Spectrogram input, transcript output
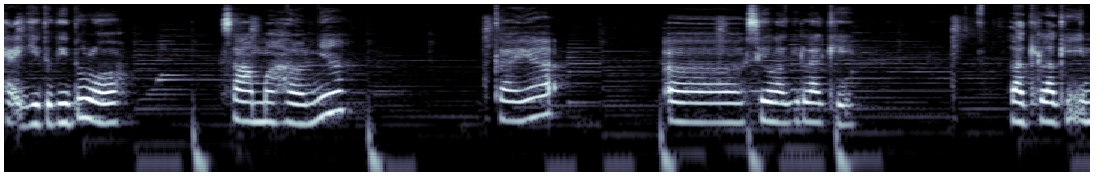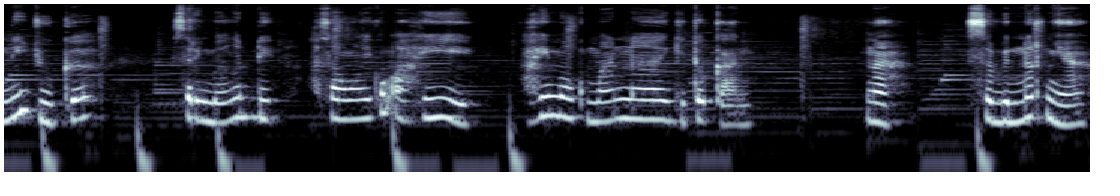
kayak gitu-gitu loh. Sama halnya kayak uh, si laki-laki. Laki-laki ini juga sering banget di assalamualaikum ahi. Ahi mau ke mana? gitu kan. Nah sebenarnya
